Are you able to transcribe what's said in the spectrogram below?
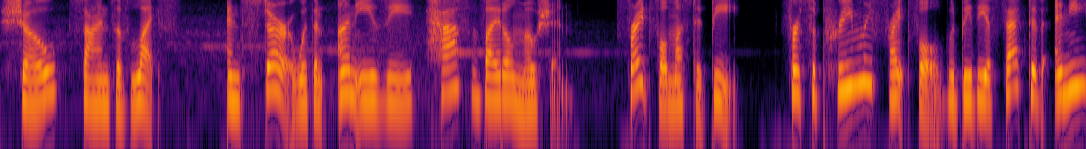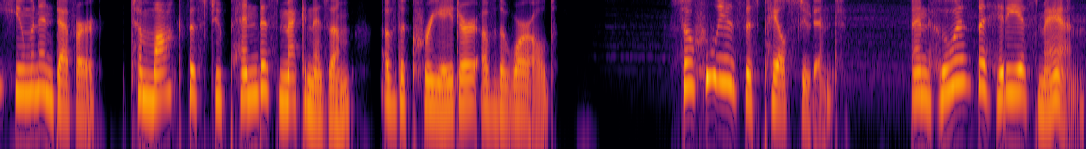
show signs of life and stir with an uneasy, half vital motion. Frightful must it be, for supremely frightful would be the effect of any human endeavor to mock the stupendous mechanism of the Creator of the world. So, who is this pale student? And who is the hideous man?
